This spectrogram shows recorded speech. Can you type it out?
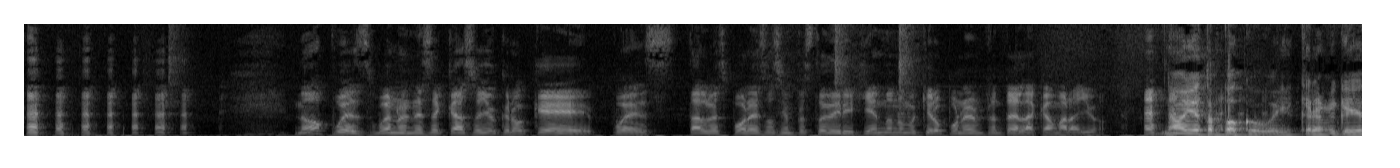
No, pues bueno, en ese caso yo creo que pues tal vez por eso siempre estoy dirigiendo, no me quiero poner enfrente de la cámara yo. No, yo tampoco, güey, créeme que yo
